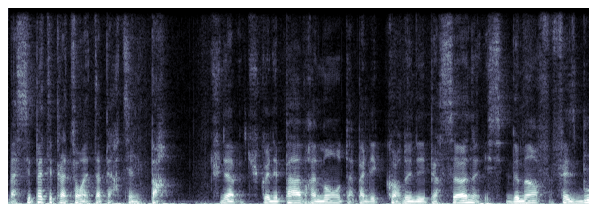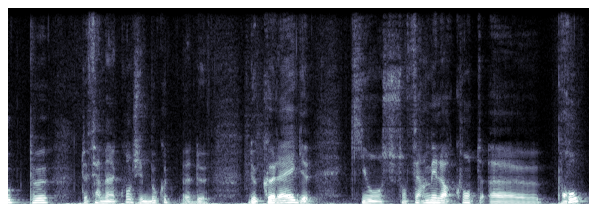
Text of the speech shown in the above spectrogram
bah, ce pas tes plateformes, elles ne t'appartiennent pas. Tu ne connais pas vraiment, tu n'as pas les coordonnées des personnes. Et si demain, Facebook peut te fermer un compte. J'ai beaucoup de, collègues qui se sont fermés leur compte euh, pro.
